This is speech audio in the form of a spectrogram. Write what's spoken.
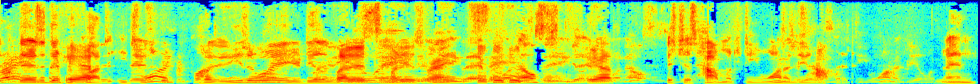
right. There's a different yeah. plot to each There's one, but either way, you're dealing but with it's, but it's right. Everyone else is yeah. It's just how much do you want to deal with it? And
